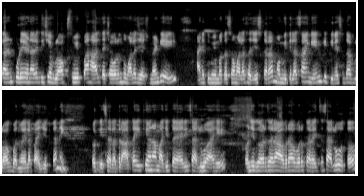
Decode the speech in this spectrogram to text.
कारण पुढे येणारे तिचे ब्लॉग्स तुम्ही पाहाल त्याच्यावरून तुम्हाला जजमेंट येईल. आणि तुम्ही मग तसं मला सजेस्ट करा. मग मी तिला सांगेन की तिने सुद्धा ब्लॉग बनवायला पाहिजेत का नाही. ओके चला. तर आता इथे ना माझी तयारी चालू आहे. म्हणजे घर जरा आवरावर करायचं चालू होतं.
